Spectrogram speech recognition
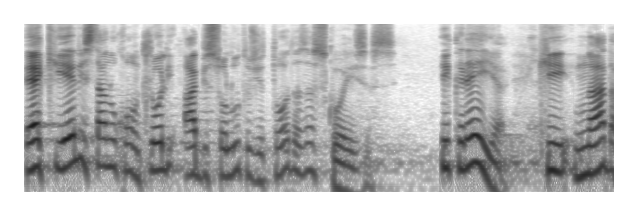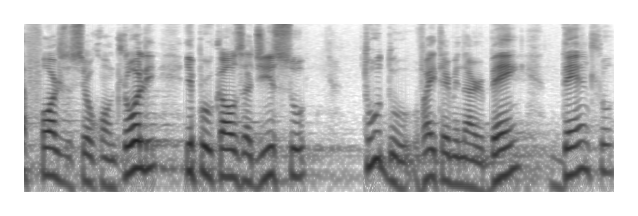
é que Ele está no controle absoluto de todas as coisas. E creia que nada foge do seu controle, e por causa disso, tudo vai terminar bem dentro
